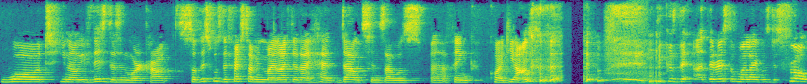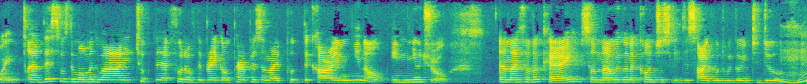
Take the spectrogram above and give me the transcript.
what, you know, if this doesn't work out. So this was the first time in my life that I had doubts since I was, uh, I think, quite young. because the, the rest of my life was just flowing. Uh, this was the moment where I took the foot off the brake on purpose and I put the car in, you know, in neutral. And I thought, okay, so now we're going to consciously decide what we're going to do. Mm-hmm.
